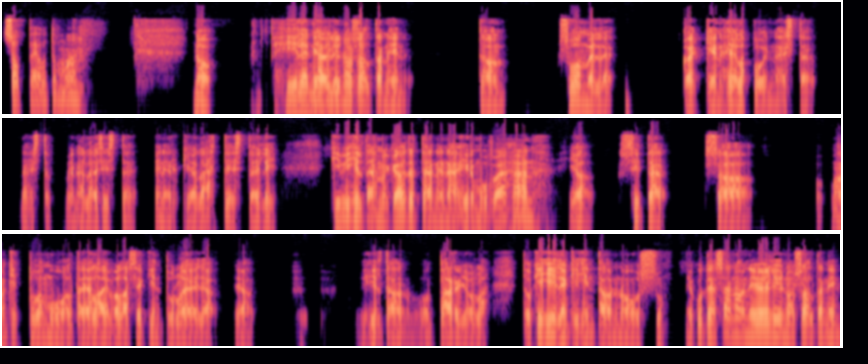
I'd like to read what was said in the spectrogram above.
sopeutumaan? No hiilen ja öljyn osalta niin tämä on Suomelle kaikkein helpoin näistä, näistä venäläisistä energialähteistä, eli kivihiiltähän me käytetään enää hirmu vähän ja sitä saa hankittua muualta ja laivalla sekin tulee ja, ja hiiltä on, on tarjolla. Toki hiilenkin hinta on noussut. Ja kuten sanoin, niin öljyn osalta niin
